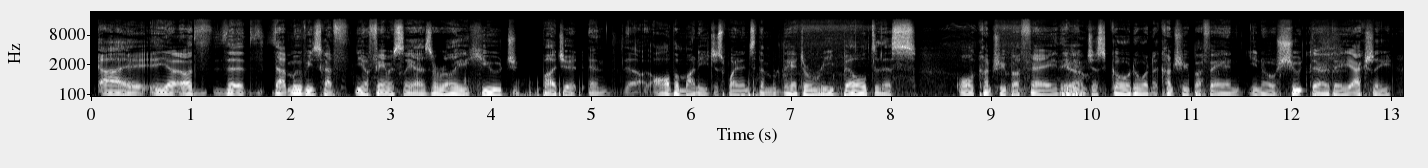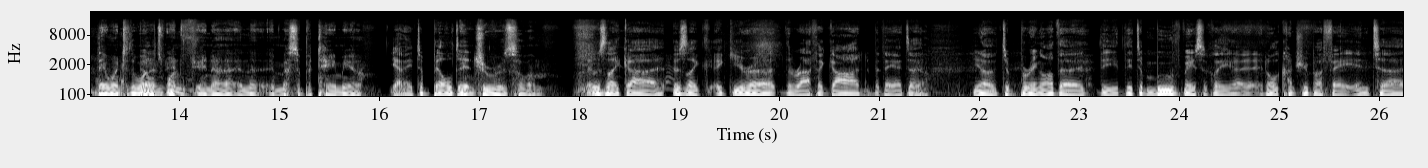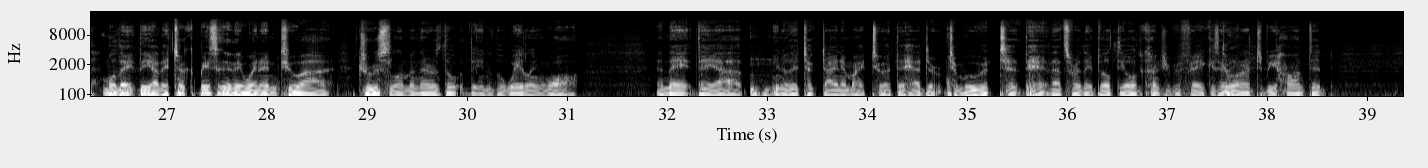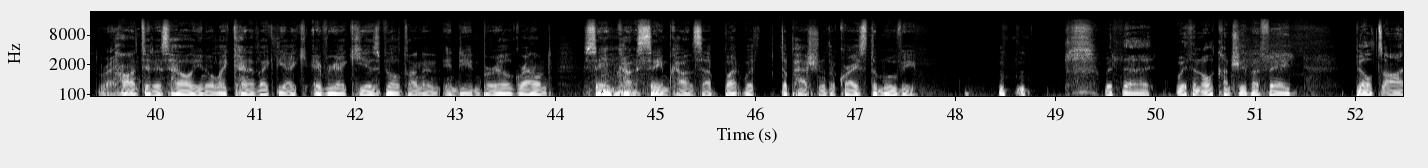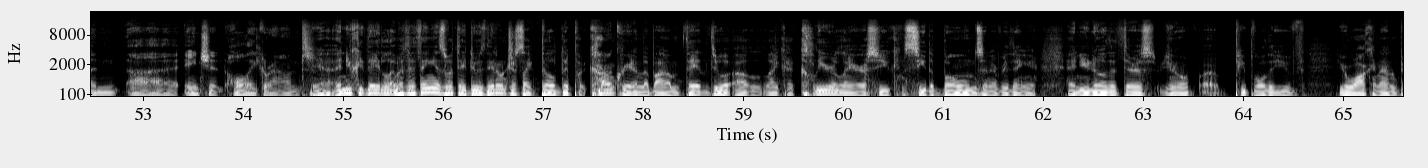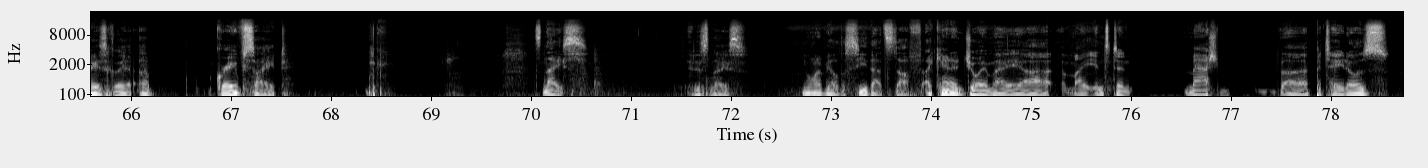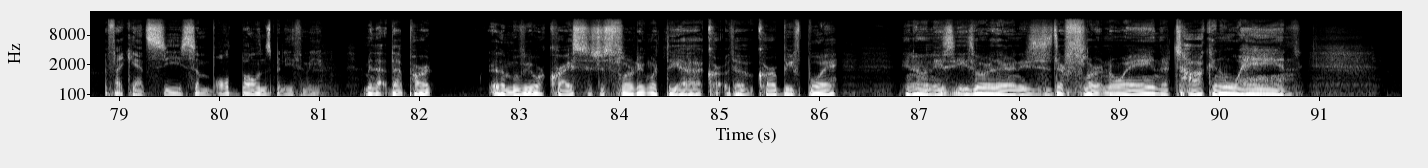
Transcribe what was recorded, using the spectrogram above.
uh, you know, the that movie's got you know famously has a really huge budget, and uh, all the money just went into them. They had to rebuild this old country buffet. They Yeah. didn't just go to a country buffet and you know shoot there. They actually They went to the one in one in, in, uh, in, the, in Mesopotamia, yeah they had to build it in. Jerusalem. It was like uh, it was like Aguirre, the Wrath of God, but they had to. Yeah. You know, to bring all the, the they had to move basically uh, an old country buffet into Well, they, they yeah they took basically they went into uh, Jerusalem and there was the, the you know the Wailing Wall, and they they uh, Mhm. you know they took dynamite to it. They had to, to move it to they, that's where they built the old country buffet because they wanted it to be haunted right. haunted as hell. You know, like kind of like the every IKEA is built on an Indian burial ground. Same co- Mhm. same concept, but with the Passion of the Christ, the movie. with the with an old country buffet built on uh, ancient holy ground. Yeah, and you could they but the thing is what they do is they don't just like build they put concrete on the bottom. They do a, like a clear layer so you can see the bones and everything and you know that there's, you know, uh, people that you've you're walking on basically a, a grave site. It's nice. It is nice. You want to be able to see that stuff. I can't enjoy my uh, my instant mashed uh, potatoes if I can't see some old bones beneath me. I mean that that part of the movie where Christ is just flirting with the uh, car, the car beef boy, you know, and he's he's over there and he's just they're flirting away and they're talking away and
